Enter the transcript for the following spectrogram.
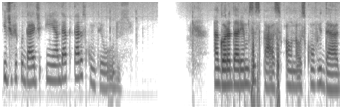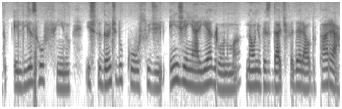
e dificuldade em adaptar os conteúdos. Agora daremos espaço ao nosso convidado Elias Rufino, estudante do curso de Engenharia Agrônoma na Universidade Federal do Pará,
